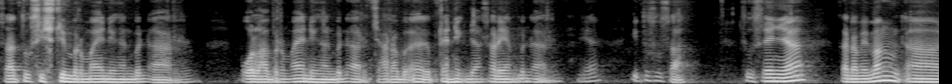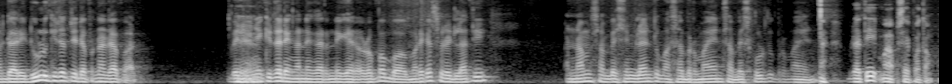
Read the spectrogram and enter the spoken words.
satu sistem bermain dengan benar pola bermain dengan benar cara eh, teknik dasar yang benar ya. Itu susah. Susahnya karena memang eh, dari dulu kita tidak pernah dapat. Bedanya kita dengan negara-negara Eropa bahwa mereka sudah dilatih 6 sampai 9 itu masa bermain sampai 10 itu bermain. Nah, berarti maaf saya potong.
